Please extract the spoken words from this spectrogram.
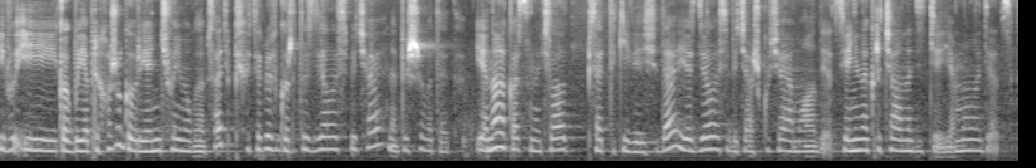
И, и как бы я прихожу, говорю, я ничего не могу написать. И психотерапевт говорит, ты сделала себе чай, напиши вот это. И она, оказывается, начала писать такие вещи, да, я сделала себе чашку чая, молодец. Я не накричала на детей, я молодец.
